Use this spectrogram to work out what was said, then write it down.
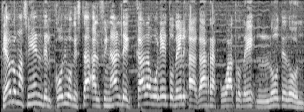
Te hablo más bien del código que está al final de cada boleto del Agarra 4 de Lotedón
